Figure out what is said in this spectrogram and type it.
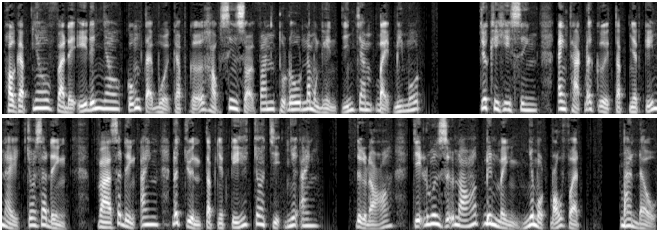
Họ gặp nhau và để ý đến nhau cũng tại buổi gặp gỡ học sinh giỏi văn thủ đô năm 1971. Trước khi hy sinh, anh Thạc đã gửi tập nhật ký này cho gia đình và gia đình anh đã chuyển tập nhật ký cho chị Như Anh. Từ đó, chị luôn giữ nó bên mình như một báu vật. Ban đầu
